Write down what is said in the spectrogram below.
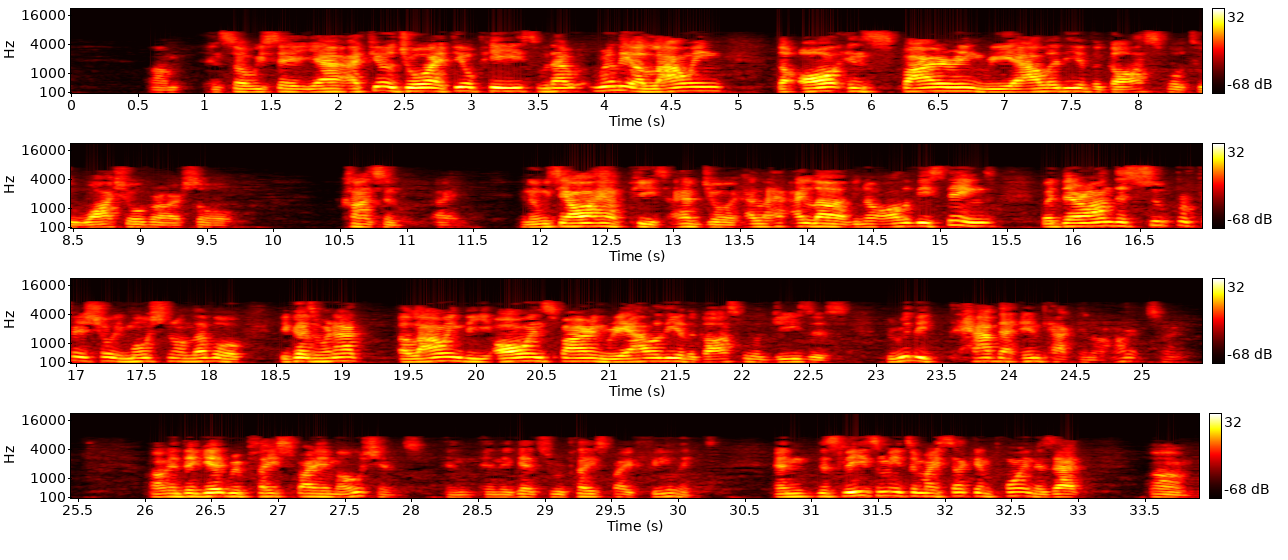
Um, and so we say, yeah, I feel joy, I feel peace, without really allowing the all-inspiring reality of the gospel to wash over our soul constantly. Right? And then we say, oh, I have peace, I have joy, I, I love, you know, all of these things but they're on this superficial emotional level because we're not allowing the awe-inspiring reality of the gospel of Jesus to really have that impact in our hearts, right? Um, and they get replaced by emotions, and, and it gets replaced by feelings. And this leads me to my second point: is that um,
